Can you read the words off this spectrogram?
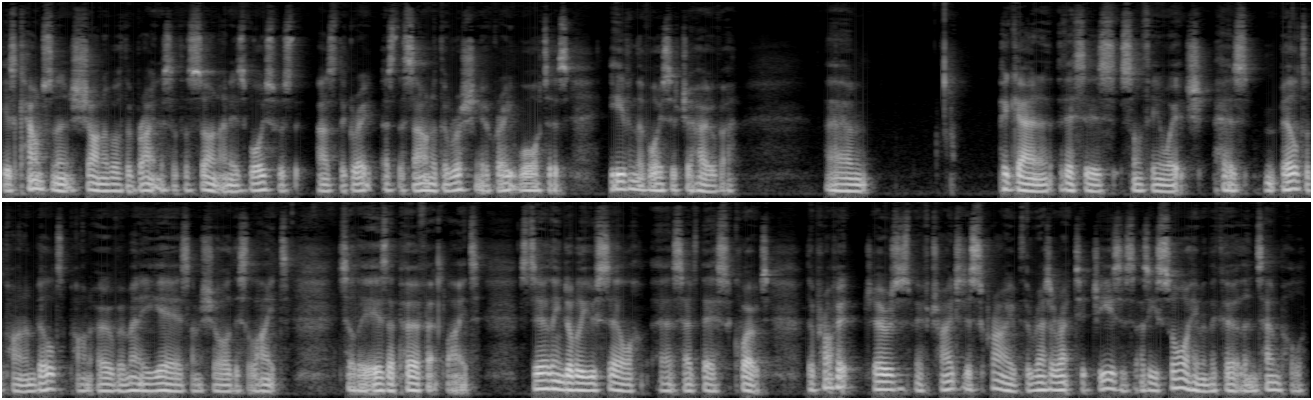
His countenance shone above the brightness of the sun and his voice was as the great as the sound of the rushing of great waters even the voice of jehovah um, again, this is something which has built upon and built upon over many years, I'm sure, this light, till it is a perfect light. Sterling W. Sill uh, said this quote, The prophet Joseph Smith tried to describe the resurrected Jesus as he saw him in the Kirtland Temple,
